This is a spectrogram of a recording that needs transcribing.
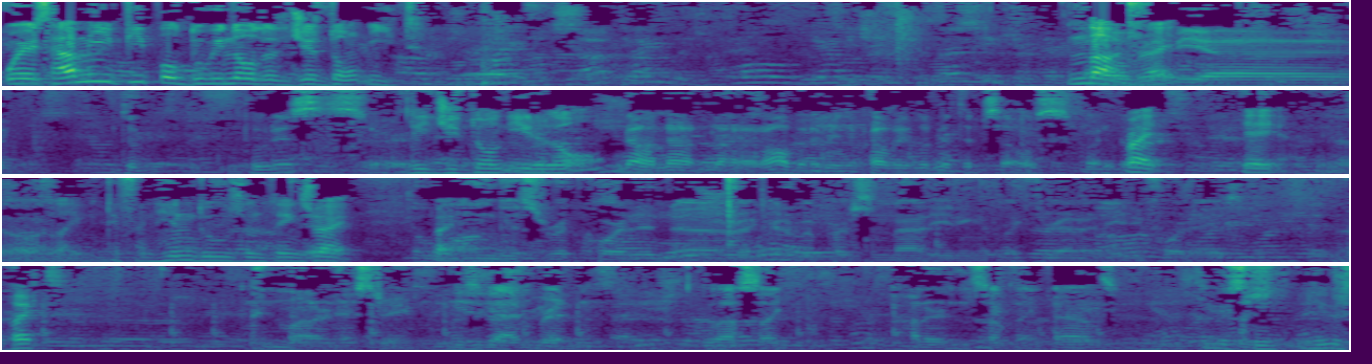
Whereas, how many people do we know that just don't eat? None, right? Uh, the Buddhists or They just don't eat at all. no, not not at all. But I mean, they probably limit themselves quite a bit. Right. Yeah, yeah. Or like different Hindus and things, right? The Right. longest recorded uh, record of a person not eating is like 384 days What? in modern history. There's a guy in Britain who lost like 100 and something pounds. He was, he was,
